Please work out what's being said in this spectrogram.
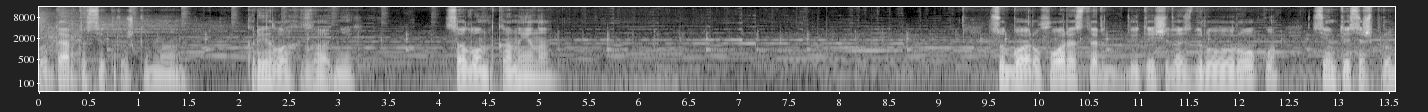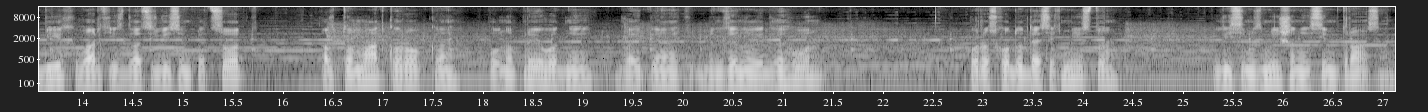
потертості трошки на крилах задніх. Салон тканина. Subaru Forester 2022 року. 7 тисяч пробіг, вартість 28500, автомат, коробка, повноприводний, 2,5 бензиновий двигун. По розходу 10 місто, 8 змішаний, 7 траса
